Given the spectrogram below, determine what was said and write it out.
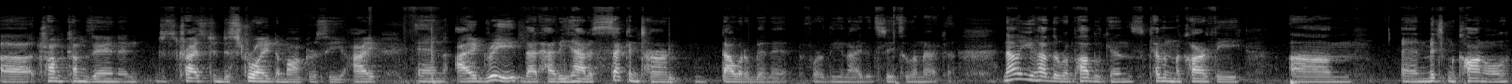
uh, Trump comes in and just tries to destroy democracy. I and I agree that had he had a second term, that would have been it for the United States of America. Now you have the Republicans, Kevin McCarthy, um, and Mitch McConnell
